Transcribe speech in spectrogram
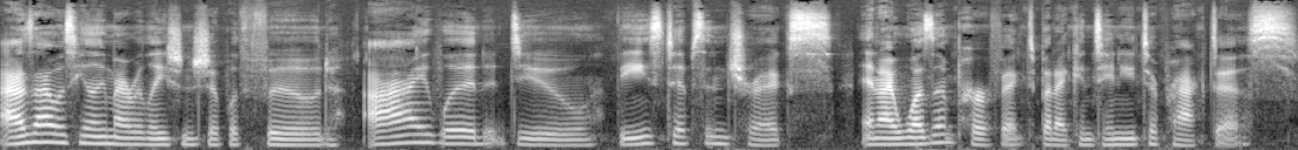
As I was healing my relationship with food, I would do these tips and tricks and I wasn't perfect, but I continued to practice.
